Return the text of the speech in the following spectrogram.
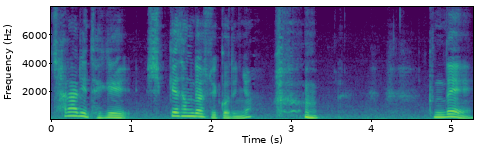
차라리 되게 쉽게 상대할 수 있거든요. 근데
